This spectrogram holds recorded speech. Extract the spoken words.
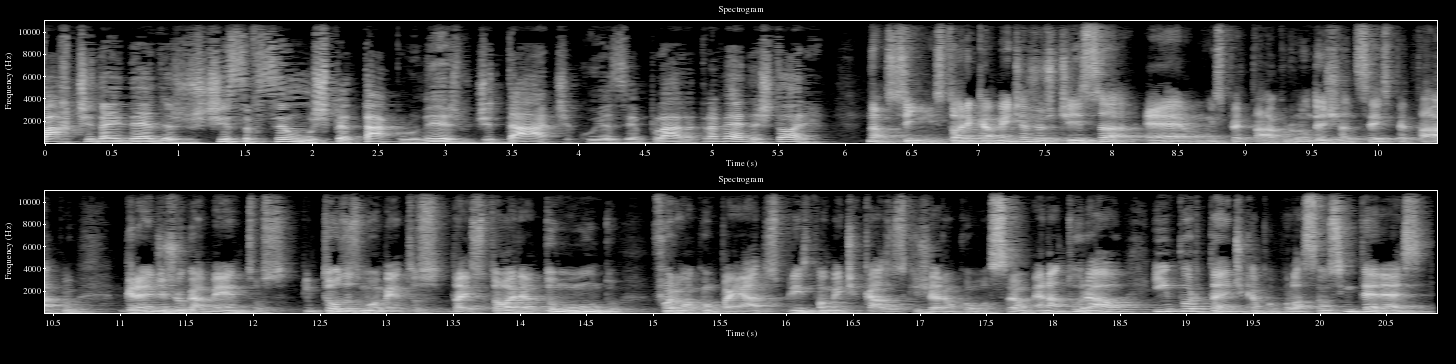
parte da ideia da justiça ser um espetáculo mesmo, didático e exemplar através da história? Não, sim, historicamente a justiça é um espetáculo, não deixa de ser espetáculo. Grandes julgamentos em todos os momentos da história do mundo foram acompanhados, principalmente casos que geram comoção. É natural e importante que a população se interesse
